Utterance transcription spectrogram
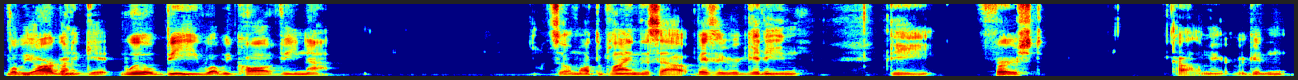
what we are going to get will be what we call V naught. So multiplying this out, basically we're getting the first column here. We're getting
